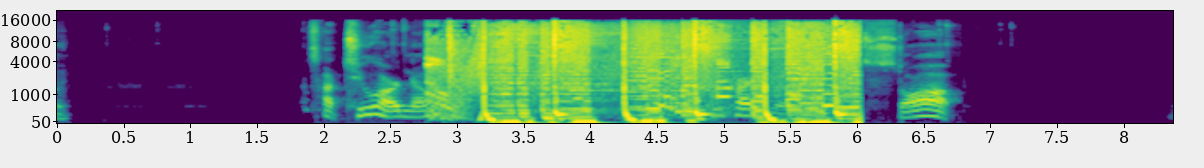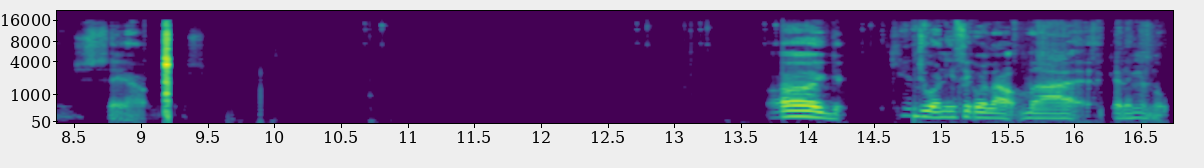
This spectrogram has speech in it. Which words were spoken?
Hmm. That's not too hard now. I'm trying to- Stop. Let me just say how. G- can't do anything without that getting in the way.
